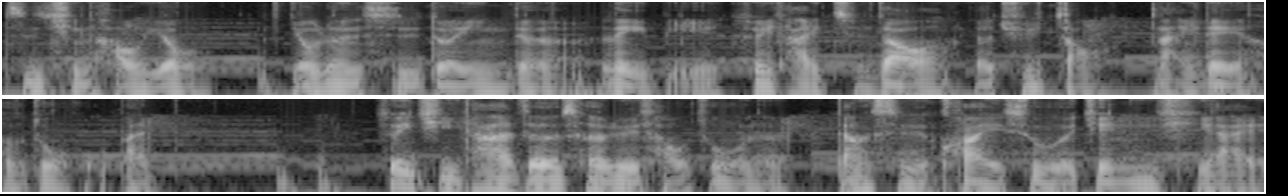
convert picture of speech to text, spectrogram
至亲好友有认识对应的类别，所以他也知道要去找哪一类合作伙伴。所以其他的这个策略操作呢，当时快速的建立起来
